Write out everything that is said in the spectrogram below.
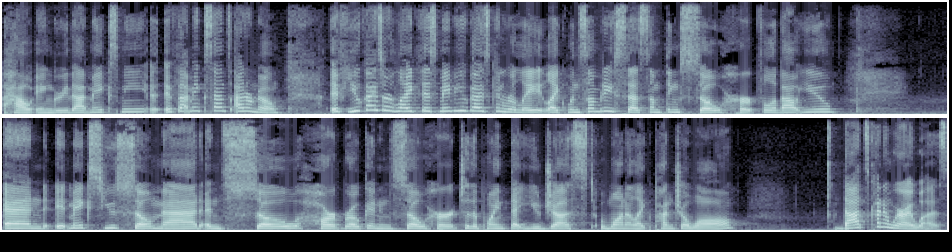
how angry that makes me. If that makes sense, I don't know. If you guys are like this, maybe you guys can relate. Like when somebody says something so hurtful about you, and it makes you so mad and so heartbroken and so hurt to the point that you just want to like punch a wall that's kind of where I was.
